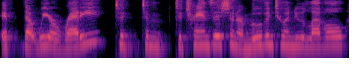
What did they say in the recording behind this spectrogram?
if that we are ready to to to transition or move into a new level?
